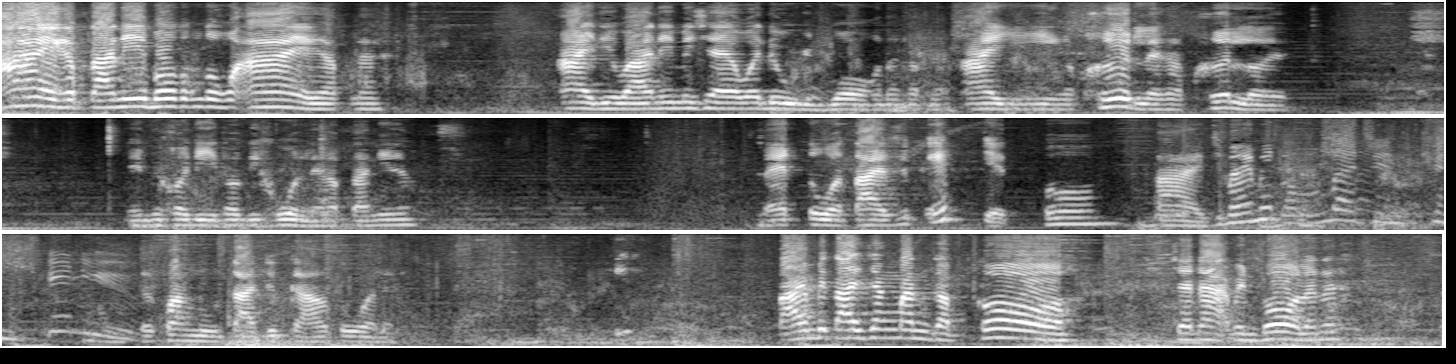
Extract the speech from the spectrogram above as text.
อายครับตานี้บอกตรงๆว่าอายครับนะอายดีว่านี่ไม่ใช่ว่าดูวินวองนะครับนะอายจริงๆครับขึ้นเลยครับขึ้นเลยเนี่ยไม่ค่อยดีเท่าที่ควรเลยครับตานี้นะแปดตัวตายสิบเอ็ดเจ็ดปอมตายใช่ไหมไม่ The legend continues. แต่ฟังหนูตายจุดเก้าตัวเลย ตายไม่ตายช่างมันกับก็ชนะเป็นพ่อแล้วนะส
